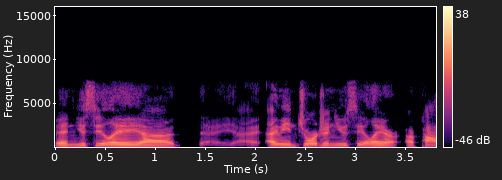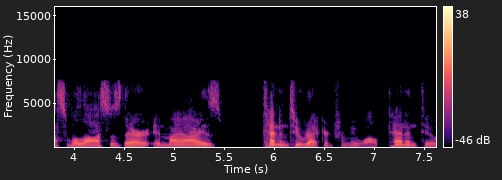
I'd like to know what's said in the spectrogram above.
and UCLA, uh, I mean, Georgia and UCLA are, are, possible losses there in my eyes. 10 and 2 record for me, Walt. 10 and 2.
